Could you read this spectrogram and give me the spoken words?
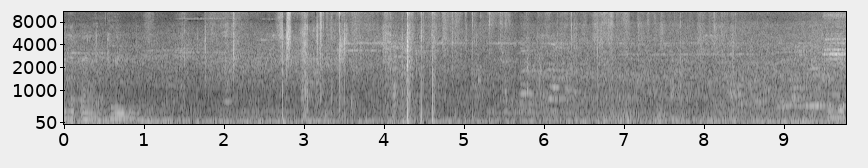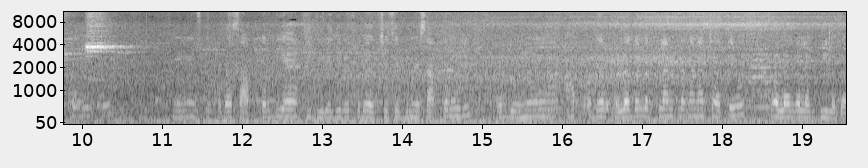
आगे तो टमाटर तो देखो दोस्तों मैंने उसको थोड़ा साफ़ कर दिया है फिर धीरे धीरे थोड़े अच्छे से भी मैं साफ़ करूँगी और दोनों यहाँ आप अगर अलग अलग प्लांट लगाना चाहते हो तो अलग अलग भी लगा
